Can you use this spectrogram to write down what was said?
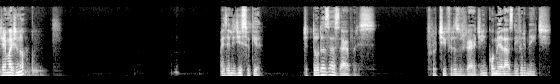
Já imaginou? Mas ele disse o quê? De todas as árvores frutíferas do jardim comerás livremente.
